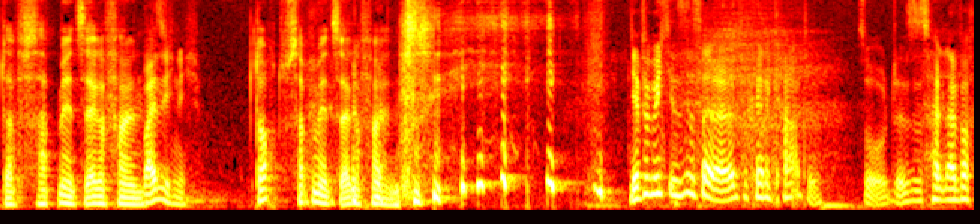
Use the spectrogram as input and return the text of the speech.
Das hat mir jetzt sehr gefallen. Weiß ich nicht. Doch, das hat mir jetzt sehr gefallen. Ja, für mich ist es halt einfach keine Karte. So, das ist halt einfach.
